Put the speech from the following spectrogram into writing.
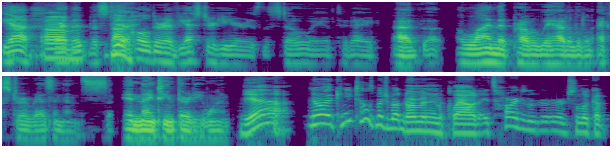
Yeah, Um, where the, the yeah. stockholder of yesteryear is the stowaway of today. Uh, a line that probably had a little extra resonance in 1931. Yeah. Noah, can you tell us much about Norman McLeod? It's hard to, to look up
